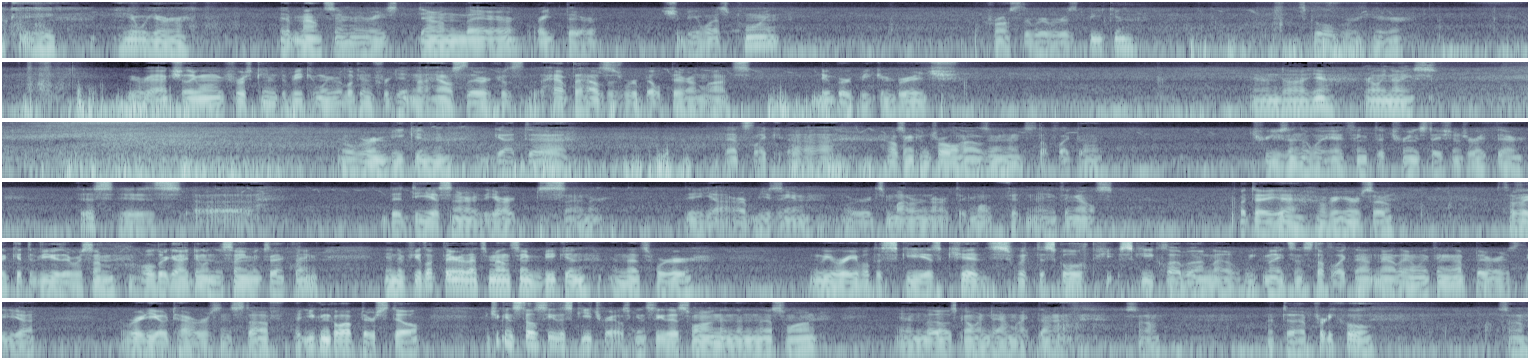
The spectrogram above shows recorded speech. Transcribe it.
Okay, here we are at Mount St. Mary's. Down there, right there, should be West Point. Across the river is Beacon. Let's go over here. We were actually, when we first came to Beacon, we were looking for getting a house there because half the houses were built there on lots. Newburgh Beacon Bridge. And uh, yeah, really nice. Over in Beacon got uh, that's like uh, housing control housing and stuff like that. Trees in the way I think the train station's right there. This is uh, the Dia Center the art center the uh, art museum where it's modern art that won't fit in anything else. But uh, yeah over here so thought I'd get the view. There was some older guy doing the same exact thing. And if you look there, that's Mount St. Beacon, and that's where we were able to ski as kids with the school ski club on uh, weeknights and stuff like that. Now the only thing up there is the uh, radio towers and stuff. But you can go up there still. But you can still see the ski trails. You can see this one and then this one and those going down like that. So, but uh, pretty cool. So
